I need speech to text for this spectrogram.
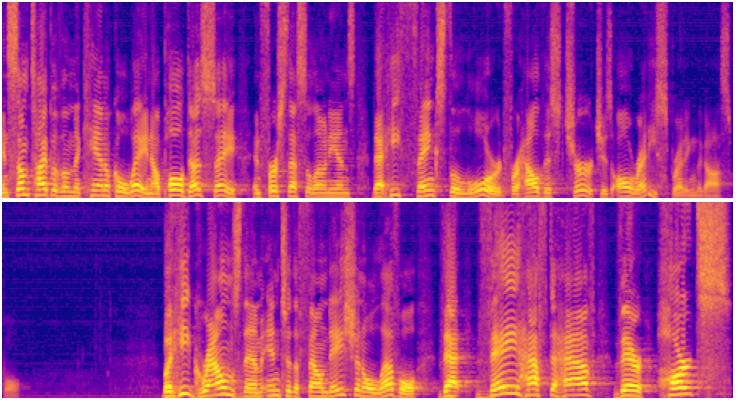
in some type of a mechanical way. Now, Paul does say in 1 Thessalonians that he thanks the Lord for how this church is already spreading the gospel. But he grounds them into the foundational level that they have to have their hearts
